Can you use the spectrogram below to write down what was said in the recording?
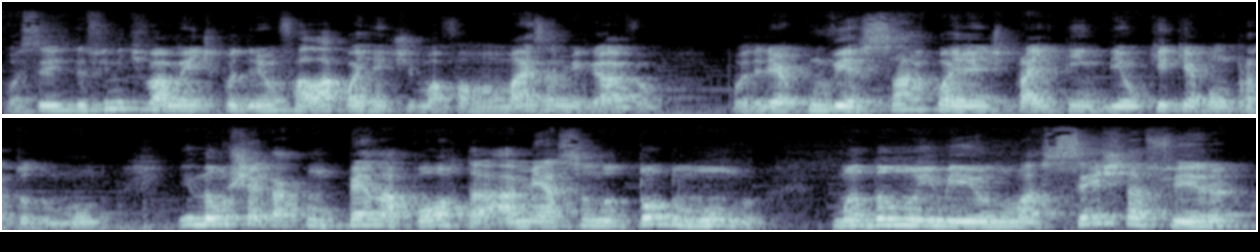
Vocês definitivamente poderiam falar com a gente de uma forma mais amigável, poderia conversar com a gente para entender o que é bom para todo mundo e não chegar com o pé na porta ameaçando todo mundo, mandando um e-mail numa sexta-feira,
